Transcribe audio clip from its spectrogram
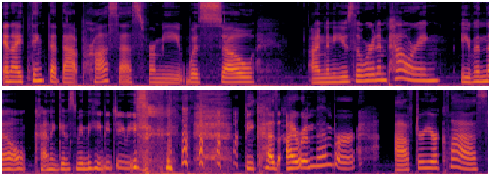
And I think that that process for me was so, I'm going to use the word empowering, even though kind of gives me the heebie jeebies. because I remember after your class,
